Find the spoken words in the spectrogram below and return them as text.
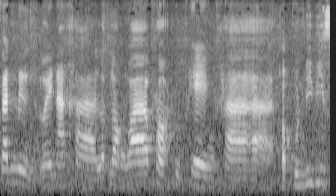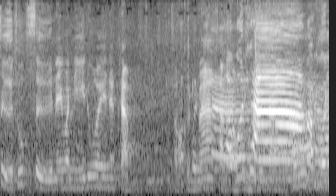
ซั่นหนึ่งด้วยนะคะ รับรองว่าเพราะทุกเพลงค่ะ ขอบคุณพี่พี่ๆสื่อทุกสื่อในวันนี้ด้วยนะครับ ขอบคุณมากครับ ขอบคุณค่ะขอบคุณ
